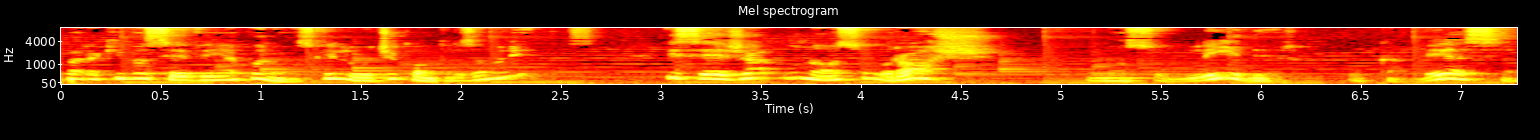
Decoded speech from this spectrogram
para que você venha conosco e lute contra os Amonitas e seja o nosso Rosh, o nosso líder, o cabeça,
